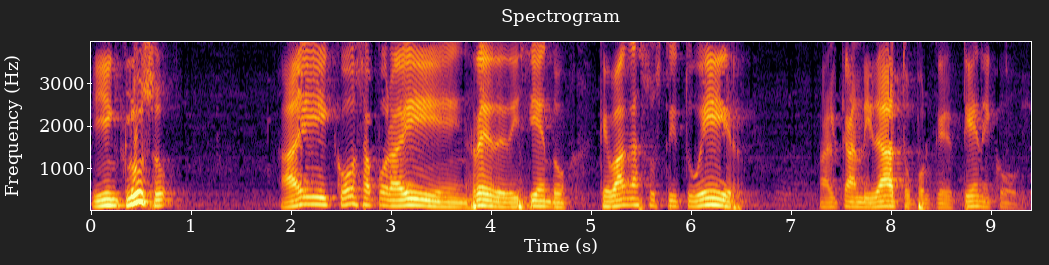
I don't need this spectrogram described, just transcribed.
E incluso hay cosas por ahí en redes diciendo que van a sustituir al candidato porque tiene COVID.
